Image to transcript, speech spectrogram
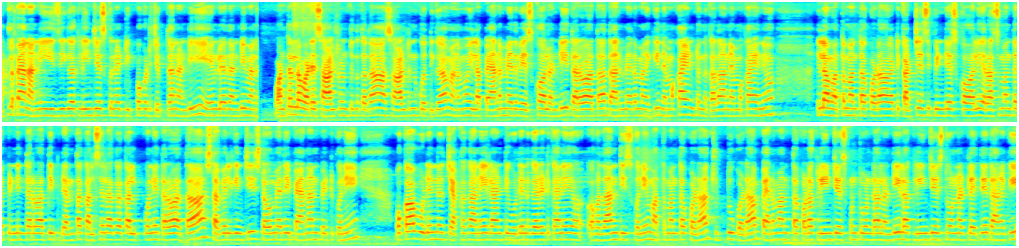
అట్ల అన్ని ఈజీగా క్లీన్ చేసుకునే టిప్ ఒకటి చెప్తానండి. ఏం లేదండి మన వంటల్లో వాడే సాల్ట్ ఉంటుంది కదా ఆ సాల్ట్ని కొద్దిగా మనము ఇలా పేనం మీద వేసుకోవాలండి. తర్వాత దాని మీద మనకి నిమ్మకాయ ఉంటుంది కదా నిమ్మకాయను ఇలా మొత్తం అంతా కూడా ఒకటి కట్ చేసి పిండేసుకోవాలి. రసం అంతా పిండిన తర్వాత ఇప్పుడు అంతా కలిసేలాగా కలుపుకొని తర్వాత స్టవ్ వెలిగించి స్టవ్ మీద ఈ ప్యానాన్ని పెట్టుకొని ఒక ఉడెన్ చెక్క కానీ ఇలాంటి ఉడెన్ గరిటె కానీ ఒక దాన్ని తీసుకొని మొత్తం అంతా కూడా చుట్టూ కూడా పెనమంతా కూడా క్లీన్ చేసుకుంటూ ఉండాలండి. ఇలా క్లీన్ చేస్తూ ఉన్నట్లయితే దానికి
